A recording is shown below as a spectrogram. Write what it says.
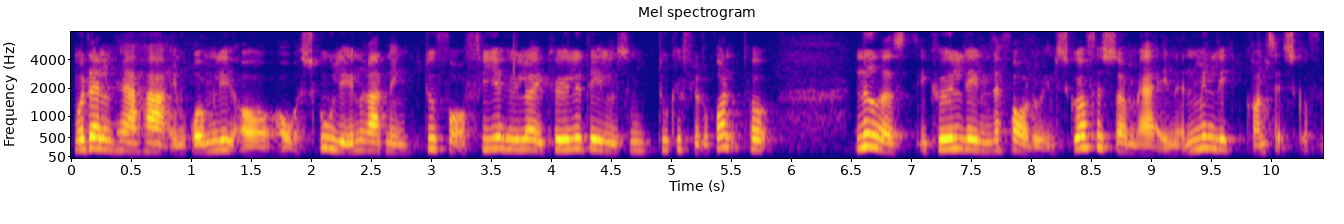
Modellen her har en rummelig og overskuelig indretning. Du får fire hylder i køledelen, som du kan flytte rundt på. Nederst i køledelen der får du en skuffe, som er en almindelig grøntsagsskuffe.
